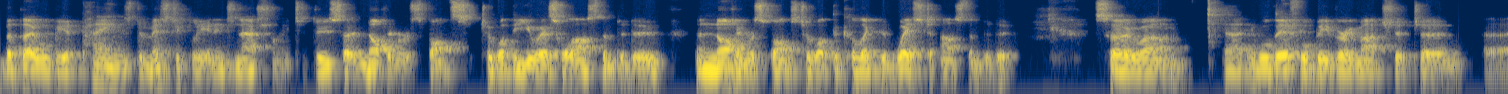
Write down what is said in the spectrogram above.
but they will be at pains domestically and internationally to do so, not in response to what the US will ask them to do, and not in response to what the collective West asks them to do. So um, uh, it will therefore be very much at, uh, uh,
